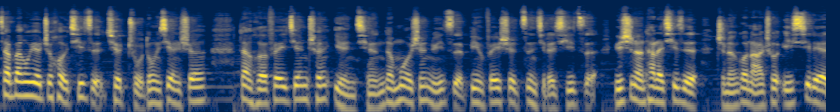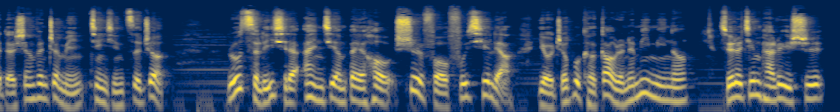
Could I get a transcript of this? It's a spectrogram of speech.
在半个月之后，妻子却主动现身，但何飞坚称眼前的陌生女子并非是自己的妻子，于是呢，他的妻子只能够拿出一系列的身份证明进行自证。如此离奇的案件背后，是否夫妻俩有着不可告人的秘密呢？随着金牌律师，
